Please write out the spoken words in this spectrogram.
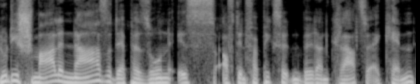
Nur die schmale Nase der Person ist auf den verpixelten Bildern klar zu erkennen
